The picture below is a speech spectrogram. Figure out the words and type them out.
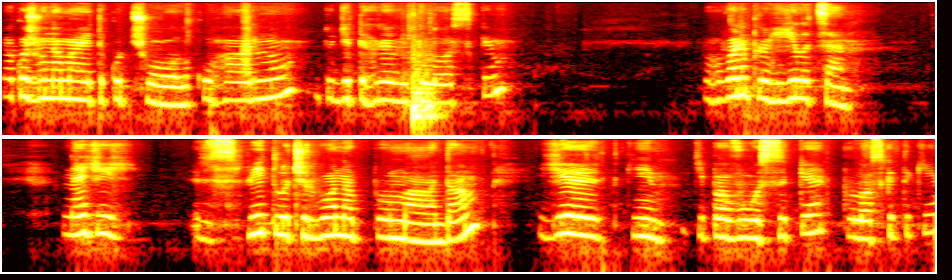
Також вона має таку чолку гарну. Є тигрові полоски. Поговоримо про її лице. В неї світло-червона помада. Є такі, типа вусики, полоски такі.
